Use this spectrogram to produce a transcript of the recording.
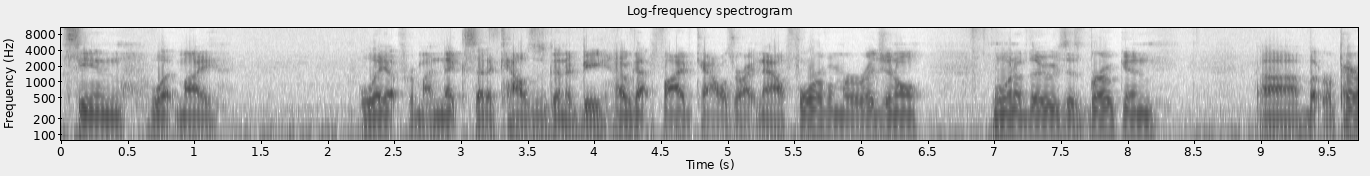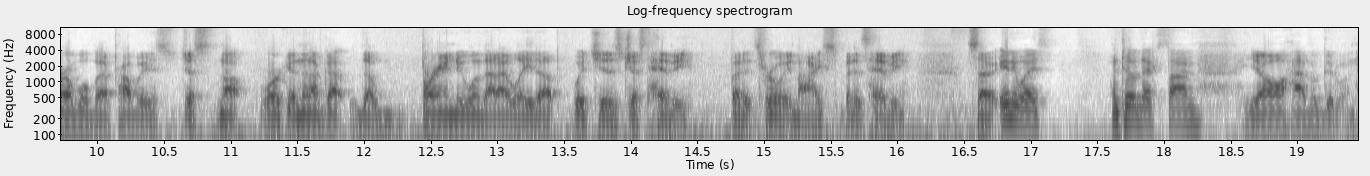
seeing what my layup for my next set of cows is gonna be. I've got five cows right now. Four of them are original. One of those is broken, uh, but repairable, but probably it's just not working. Then I've got the brand new one that I laid up, which is just heavy, but it's really nice, but it's heavy. So anyways, until next time, y'all have a good one.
